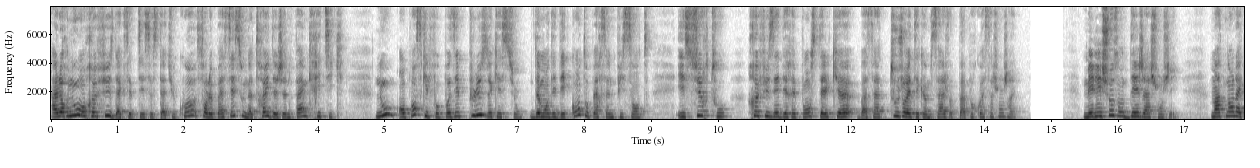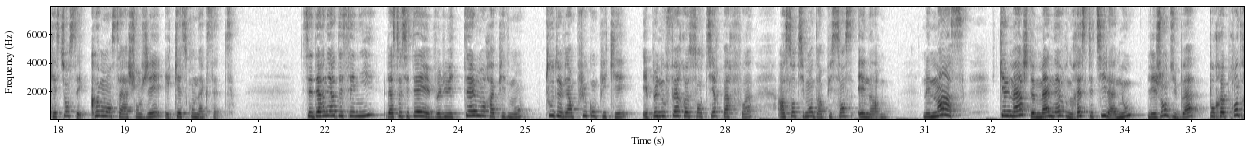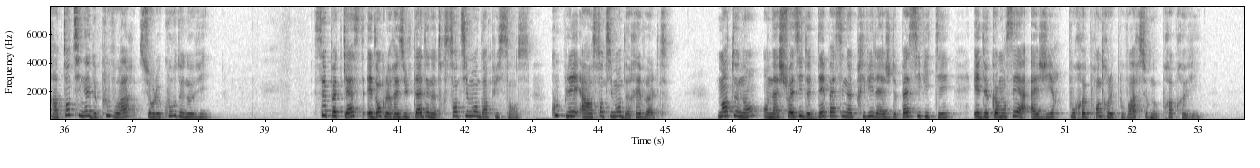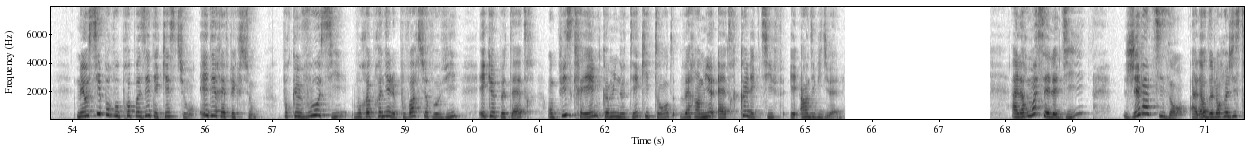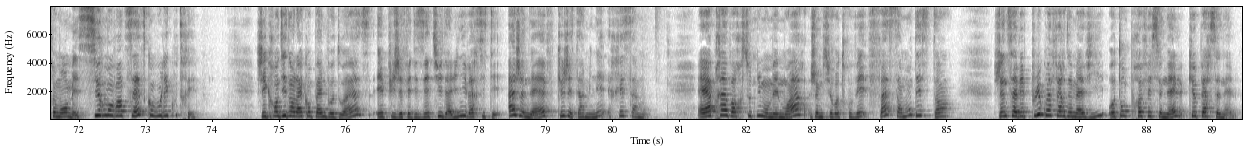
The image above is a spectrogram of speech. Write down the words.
Alors nous, on refuse d'accepter ce statu quo sans le passer sous notre œil de jeune femme critique. Nous, on pense qu'il faut poser plus de questions, demander des comptes aux personnes puissantes, et surtout, refuser des réponses telles que bah ça a toujours été comme ça, je vois pas pourquoi ça changerait. Mais les choses ont déjà changé. Maintenant la question c'est comment ça a changé et qu'est-ce qu'on accepte? Ces dernières décennies, la société a évolué tellement rapidement, tout devient plus compliqué et peut nous faire ressentir parfois un sentiment d'impuissance énorme. Mais mince Quelle marge de manœuvre nous reste-t-il à nous, les gens du bas, pour reprendre un tantinet de pouvoir sur le cours de nos vies? Ce podcast est donc le résultat de notre sentiment d'impuissance, couplé à un sentiment de révolte. Maintenant, on a choisi de dépasser notre privilège de passivité et de commencer à agir pour reprendre le pouvoir sur nos propres vies. Mais aussi pour vous proposer des questions et des réflexions, pour que vous aussi, vous repreniez le pouvoir sur vos vies et que peut-être on puisse créer une communauté qui tende vers un mieux-être collectif et individuel. Alors moi c'est Elodie, j'ai 26 ans à l'heure de l'enregistrement mais sûrement 27 quand vous l'écouterez. J'ai grandi dans la campagne vaudoise et puis j'ai fait des études à l'université à Genève que j'ai terminé récemment. Et après avoir soutenu mon mémoire, je me suis retrouvée face à mon destin. Je ne savais plus quoi faire de ma vie, autant professionnelle que personnelle.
